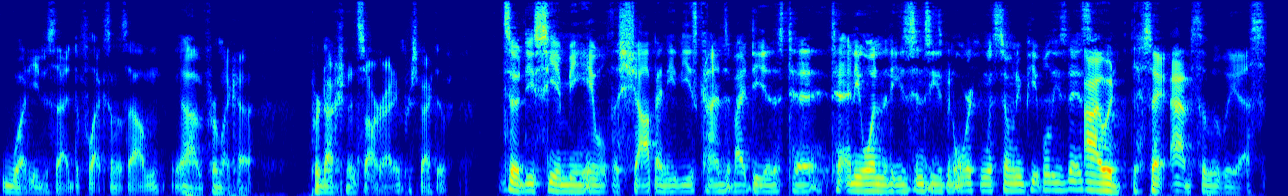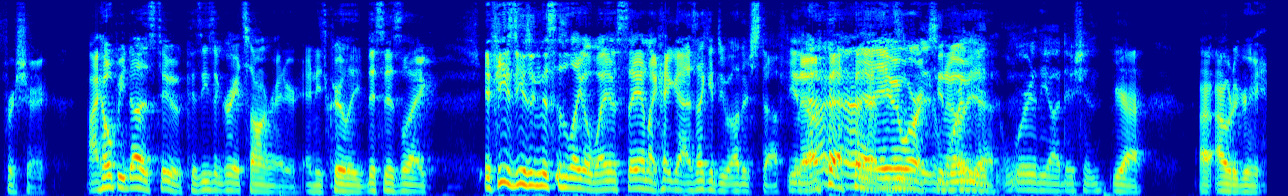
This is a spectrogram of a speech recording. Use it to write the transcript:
what he decided to flex on this album uh, from like a production and songwriting perspective. So do you see him being able to shop any of these kinds of ideas to to anyone that he's since he's been working with so many people these days? I would say absolutely yes, for sure. I hope he does too, because he's a great songwriter, and he's clearly this is like if he's using this as like a way of saying like, "Hey guys, I could do other stuff," you know, Yeah, yeah, yeah. it, It's- works. You know, worthy, yeah, worthy audition. yeah. I, I would agree.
